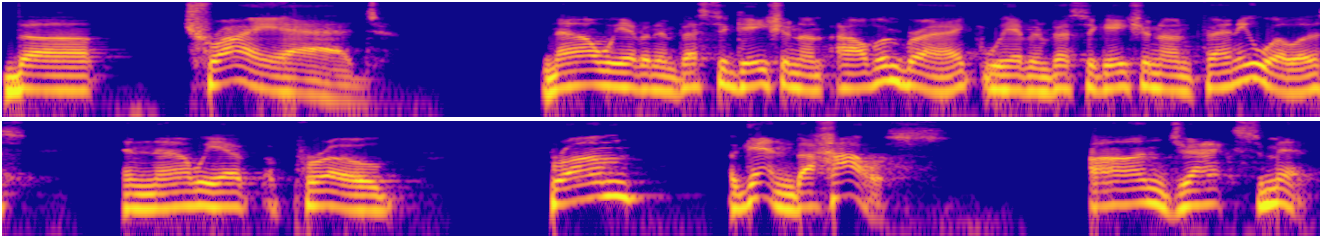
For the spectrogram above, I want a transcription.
the triad. Now we have an investigation on Alvin Bragg, we have investigation on Fani Willis, and now we have a probe from, again, the House on Jack Smith.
